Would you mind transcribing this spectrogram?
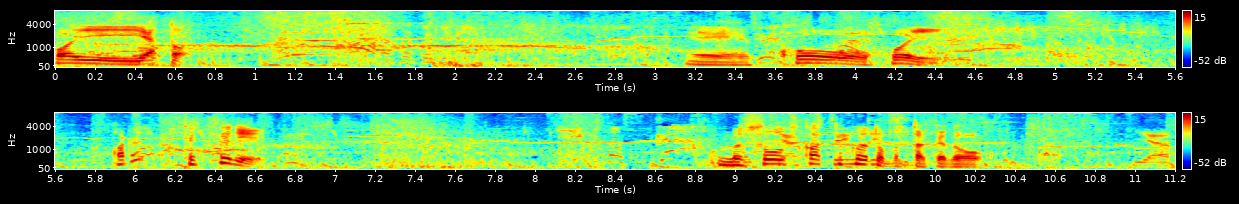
ほいやっと。えー、こうほい。あれ？てっきり。無双使ってくると思ったけど。やっ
